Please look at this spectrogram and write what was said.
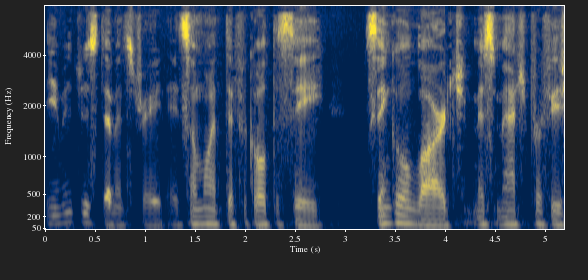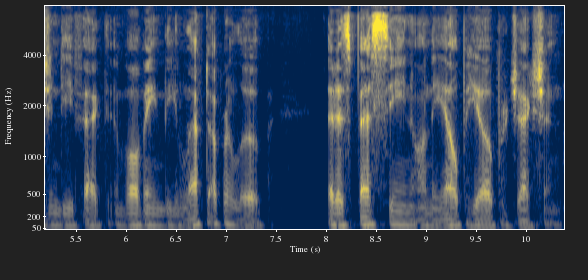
The images demonstrate a somewhat difficult to see single large mismatched perfusion defect involving the left upper lobe that is best seen on the LPO projection.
